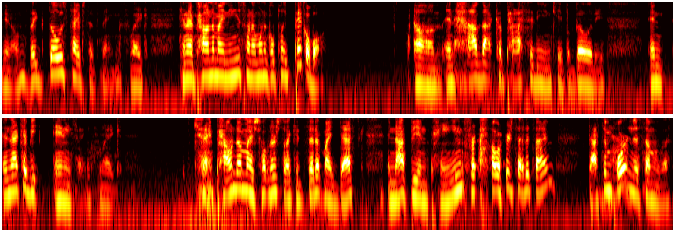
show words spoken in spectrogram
You know, like those types of things. Like, can I pound on my knees when I want to go play pickleball? Um, and have that capacity and capability. And and that could be anything. Like can I pound on my shoulder so I can sit at my desk and not be in pain for hours at a time? That's important to some of us.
